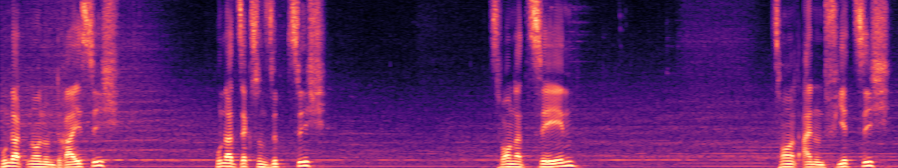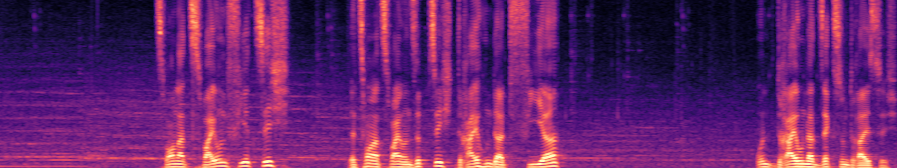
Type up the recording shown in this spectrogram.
139. 176. 210. 241. 242. Äh, 272. 304 und 336.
